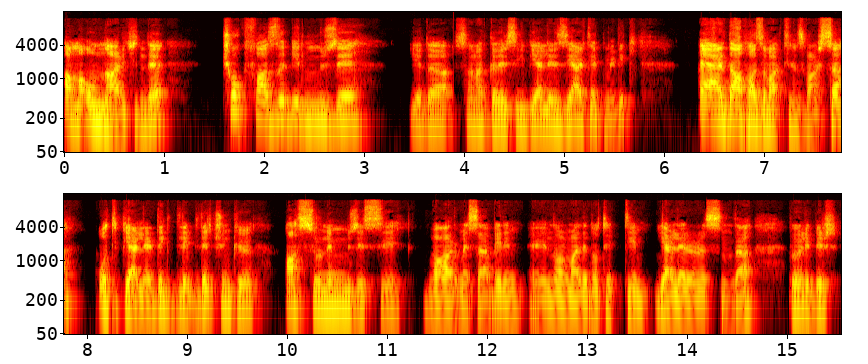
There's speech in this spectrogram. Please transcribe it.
Ama onun haricinde çok fazla bir müze ya da sanat galerisi gibi yerleri ziyaret etmedik. Eğer daha fazla vaktiniz varsa o tip yerlere de gidilebilir. Çünkü astronomi müzesi var mesela benim e, normalde not ettiğim yerler arasında. Böyle bir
